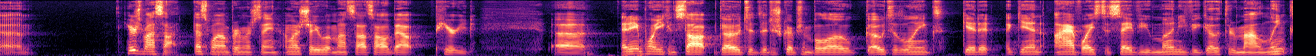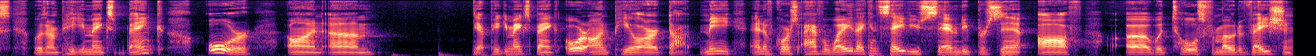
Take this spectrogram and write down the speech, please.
um, here's my site. That's what I'm pretty much saying. I'm going to show you what my site's all about. Period. Uh, at any point, you can stop, go to the description below, go to the links, get it. Again, I have ways to save you money if you go through my links, whether on Piggy Makes Bank or on um, yeah, Piggy Makes Bank or on PLR.me. And of course, I have a way that can save you 70% off uh, with tools for motivation.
